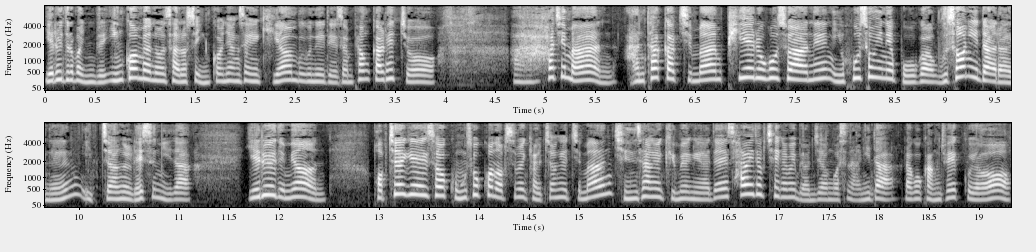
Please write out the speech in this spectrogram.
예를 들어 인권 변호사로서 인권 향상에 기여한 부분에 대해서는 평가를 했죠. 아, 하지만 안타깝지만 피해를 호소하는 이 호소인의 보호가 우선이다라는 입장을 냈습니다. 예를 들면 법 체계에서 공소권 없음을 결정했지만 진상을 규명해야 될 사회적 책임을 면제한 것은 아니다라고 강조했고요.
